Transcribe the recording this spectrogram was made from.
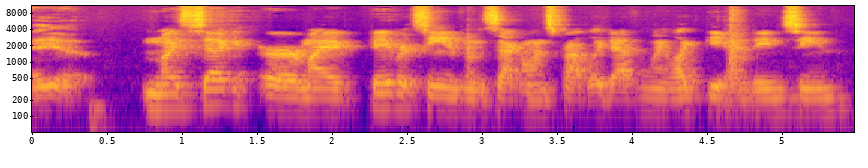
Yeah. My second, or my favorite scene from the second one's probably definitely like the ending scene.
